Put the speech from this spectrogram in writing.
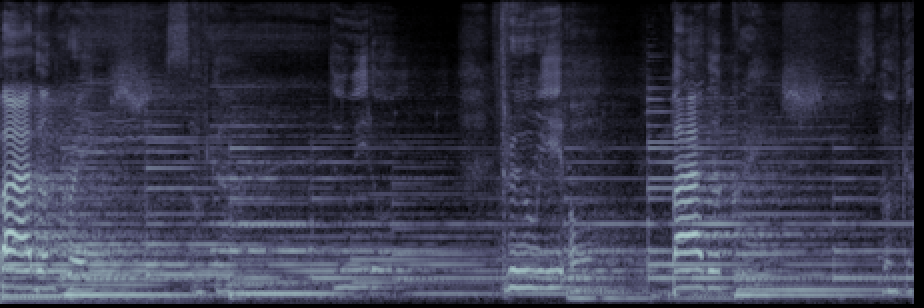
by the grace of God. Through it all, through it all, by the grace of God.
